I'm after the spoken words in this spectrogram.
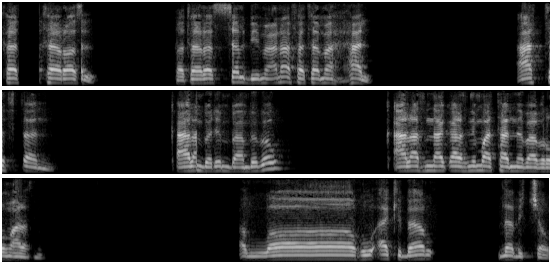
فترسل فترسل بمعنى فتمهل አትፍጠን ቃላም በደንብ አንብበው ቃላትና ቃላት ደግሞ አታነባብረው ማለት ነው። አላሁ አክበር ለብቻው።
